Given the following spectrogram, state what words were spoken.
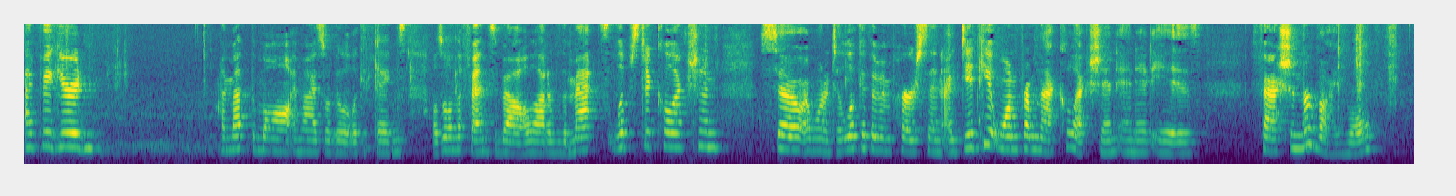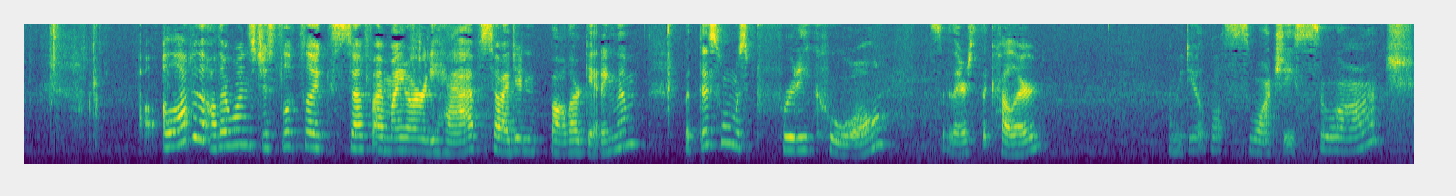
I figured I'm at the mall, I might as well go look at things. I was on the fence about a lot of the Matte's lipstick collection, so I wanted to look at them in person. I did get one from that collection, and it is Fashion Revival. A lot of the other ones just looked like stuff I might already have, so I didn't bother getting them. But this one was pretty cool. So there's the color. Let me do a little swatchy swatch.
